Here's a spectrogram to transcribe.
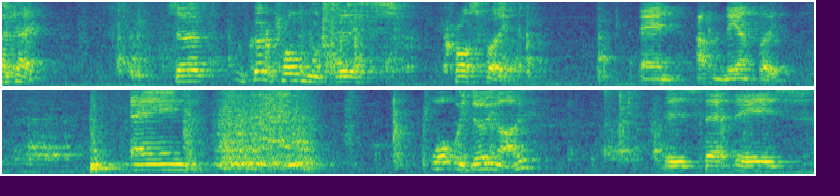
Okay, so we've got a problem with this crossfeed and up and down feed. And what we do know is that there's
